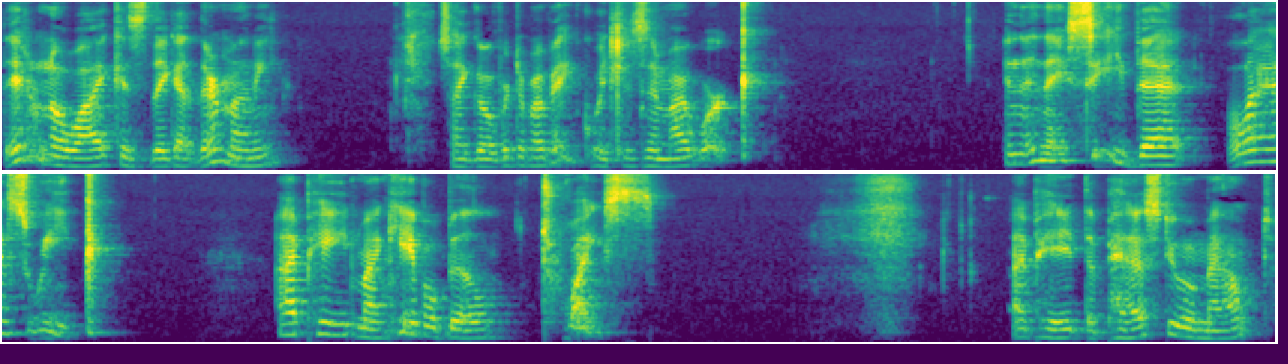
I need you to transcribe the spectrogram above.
They don't know why, because they got their money. So I go over to my bank, which is in my work. And then they see that last week I paid my cable bill twice. I paid the past due amount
